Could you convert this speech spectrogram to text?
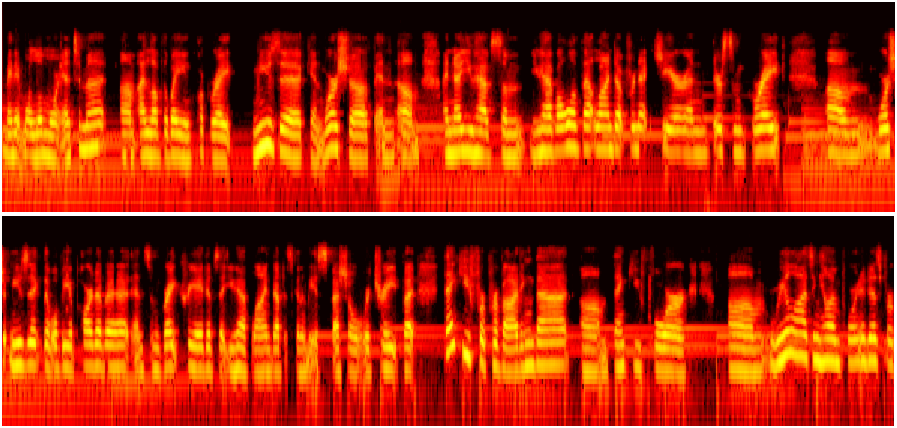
made it more a little more intimate. Um, I love the way you incorporate music and worship and um, i know you have some you have all of that lined up for next year and there's some great um, worship music that will be a part of it and some great creatives that you have lined up. It's going to be a special retreat but thank you for providing that. Um, thank you for um, realizing how important it is for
